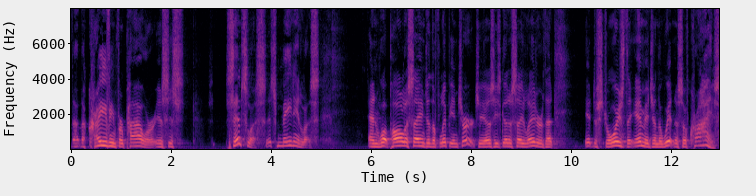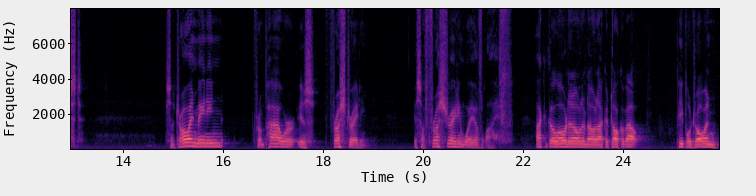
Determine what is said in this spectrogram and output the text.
The, the craving for power is just senseless, it's meaningless. And what Paul is saying to the Philippian church is he's going to say later that it destroys the image and the witness of Christ. So, drawing meaning from power is frustrating. It's a frustrating way of life. I could go on and on and on. I could talk about people drawing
